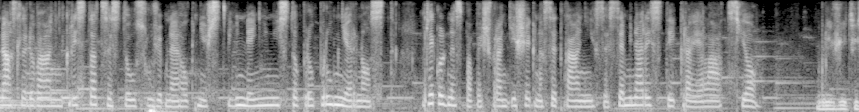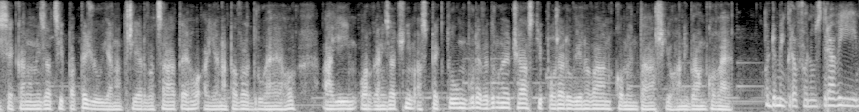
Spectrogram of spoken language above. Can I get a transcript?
Následování Krista cestou služebného kněžství není místo pro průměrnost, řekl dnes papež František na setkání se seminaristy kraje Lácio. Blížící se kanonizaci papežů Jana 23. a Jana Pavla II. a jejím organizačním aspektům bude ve druhé části pořadu věnován komentář Johany Bromkové. Od mikrofonu zdraví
